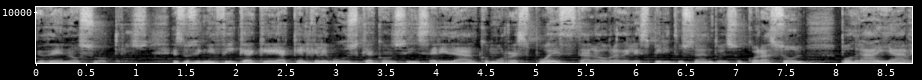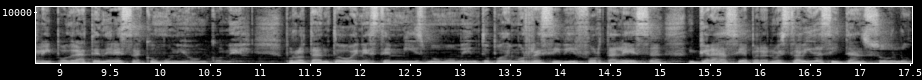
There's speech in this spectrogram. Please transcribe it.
de nosotros. Esto significa que aquel que le busca con sinceridad como respuesta a la obra del Espíritu Santo en su corazón podrá hallarle y podrá tener esa comunión con Él. Por lo tanto, en este mismo momento podemos recibir fortaleza, gracia para nuestra vida si tan solo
